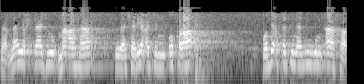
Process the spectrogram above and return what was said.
نعم لا يحتاج معها إلى شريعة أخرى وبعثة نبي آخر.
